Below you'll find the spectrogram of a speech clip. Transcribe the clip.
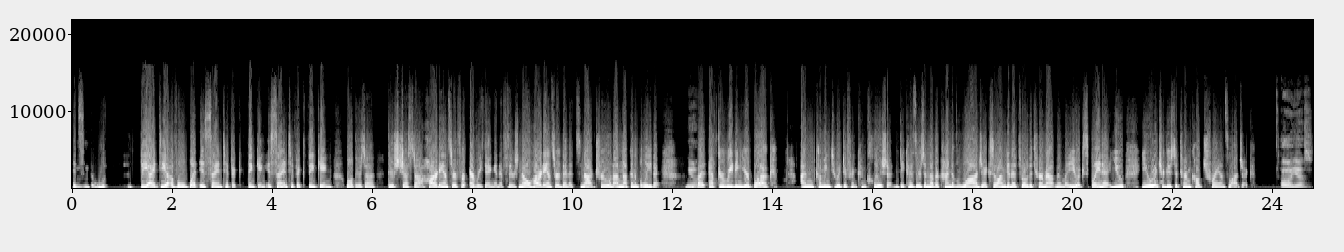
it's. Mm-hmm. W- the idea of well what is scientific thinking is scientific thinking well there's a there's just a hard answer for everything and if there's no hard answer then it's not true and i'm not going to believe it yeah. but after reading your book i'm coming to a different conclusion because there's another kind of logic so i'm going to throw the term out and then let you explain it you you introduced a term called translogic oh yes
